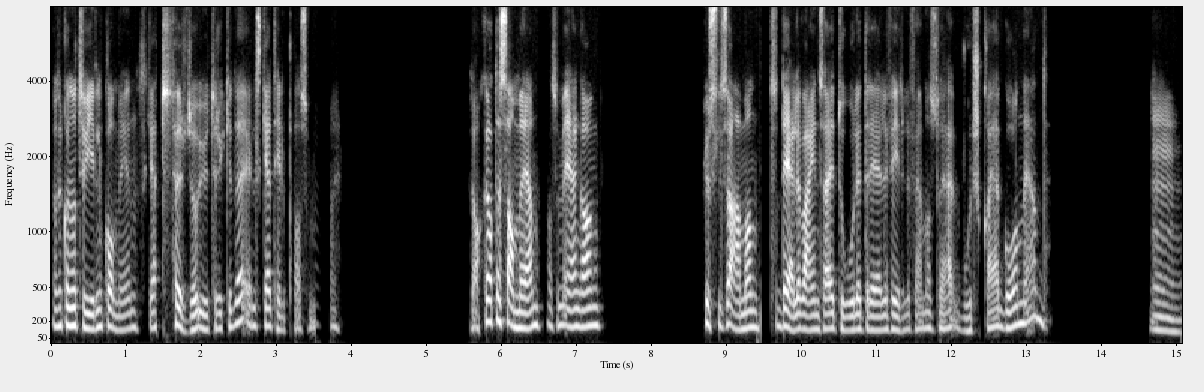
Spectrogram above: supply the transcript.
Og så kan jo tvilen komme inn. Skal jeg tørre å uttrykke det, eller skal jeg tilpasse meg? Det er akkurat det samme igjen. Altså med en gang Plutselig så er man, så deler veien seg i to eller tre eller fire eller fem, og så er jeg Hvor skal jeg gå ned? Mm.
